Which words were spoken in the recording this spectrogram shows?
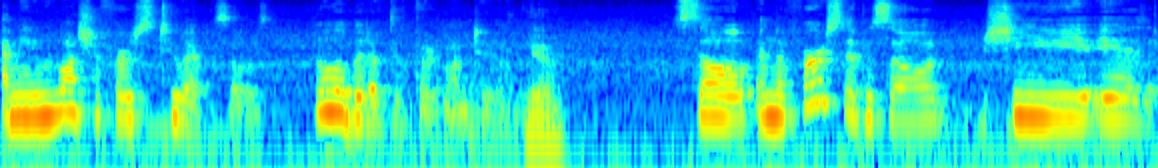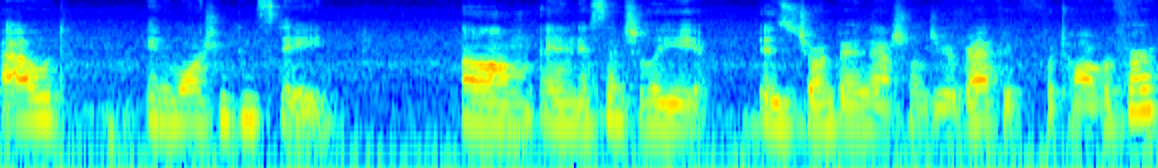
I mean, we watched the first two episodes, a little bit of the third one too. Yeah. So in the first episode, she is out in Washington State, um, and essentially is joined by a National Geographic photographer,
